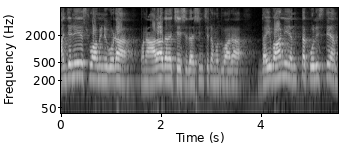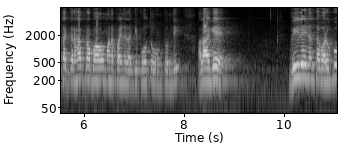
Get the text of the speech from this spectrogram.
ఆంజనేయ స్వామిని కూడా మన ఆరాధన చేసి దర్శించటము ద్వారా దైవాన్ని ఎంత కొలిస్తే అంత గ్రహ ప్రభావం మన పైన తగ్గిపోతూ ఉంటుంది. అలాగే వీలైనంత వరకు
